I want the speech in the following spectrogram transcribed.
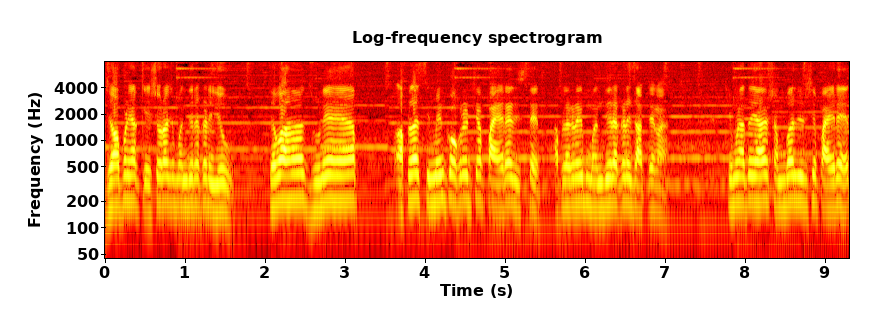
जेव्हा आपण या केशवराज मंदिराकडे येऊ तेव्हा हा जुन्या ह्या आपल्याला सिमेंट कॉक्रीटच्या पायऱ्या दिसत आहेत आपल्याकडे मंदिराकडे जाते ना. किंवा आता ह्या शंभर दीडशे पायऱ्या आहेत.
